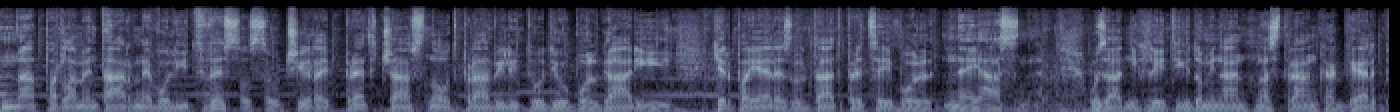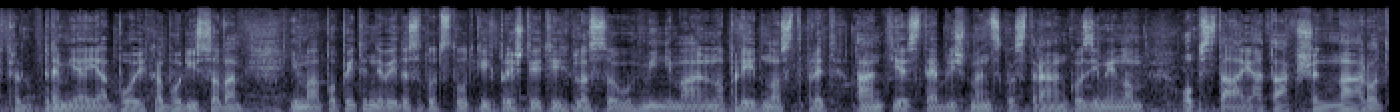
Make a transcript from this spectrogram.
Na parlamentarne volitve so se včeraj predčasno odpravili tudi v Bolgariji, kjer pa je rezultat precej bolj nejasen. V zadnjih letih dominantna stranka GERB, premijeja Bojka Borisova, ima po 95 odstotkih preštetih glasov minimalno prednost pred anti-establishmentsko stranko z imenom Obstaja takšen narod,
